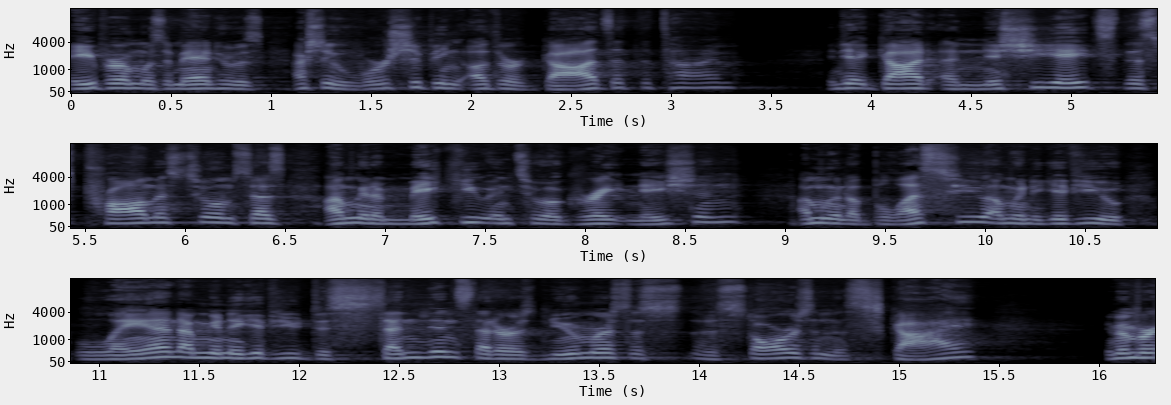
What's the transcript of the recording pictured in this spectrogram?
Abram was a man who was actually worshiping other gods at the time. And yet God initiates this promise to him, says, I'm going to make you into a great nation. I'm going to bless you. I'm going to give you land. I'm going to give you descendants that are as numerous as the stars in the sky. Remember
